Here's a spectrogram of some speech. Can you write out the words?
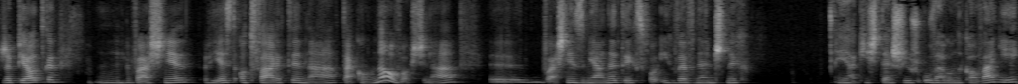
że Piotr mm, właśnie jest otwarty na taką nowość, na y, właśnie zmianę tych swoich wewnętrznych jakichś też już uwarunkowań. I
